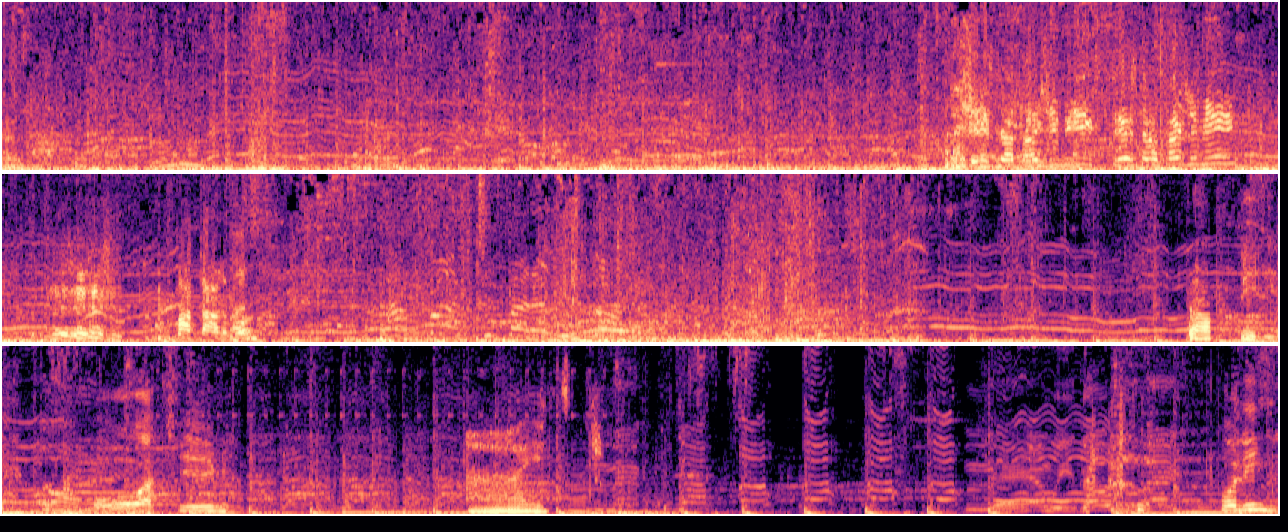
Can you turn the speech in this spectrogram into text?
Merda. Três atrás de mim, três atrás de mim. Mataram, moço. Avante para a vitória. Top. Boa, time. Ai, Rolinho.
